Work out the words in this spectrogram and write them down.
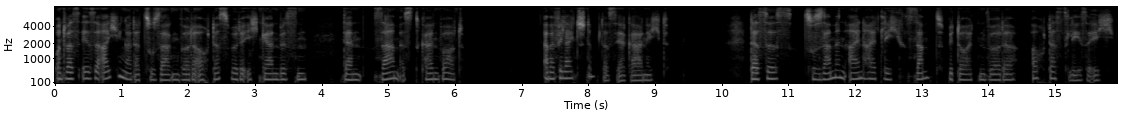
Und was Ilse Eichinger dazu sagen würde, auch das würde ich gern wissen, denn Sam ist kein Wort. Aber vielleicht stimmt das ja gar nicht. Dass es zusammen einheitlich Samt bedeuten würde, auch das lese ich.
